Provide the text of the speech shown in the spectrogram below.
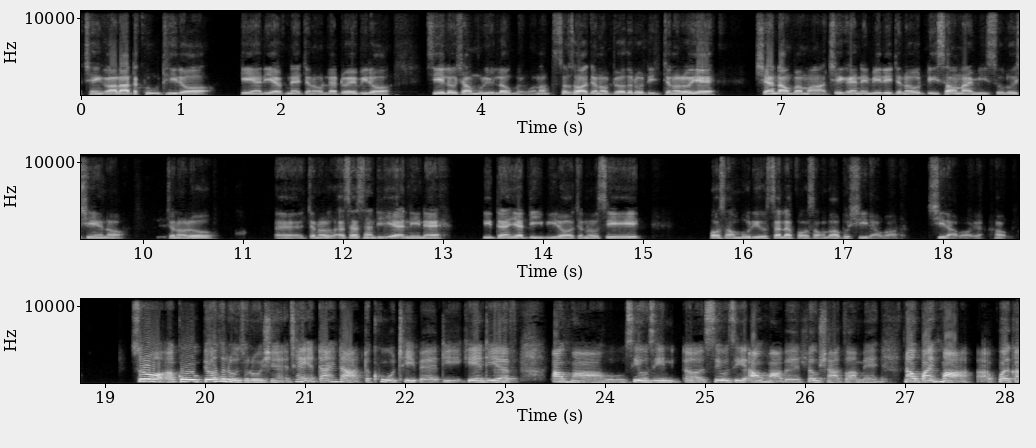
အချိန်ကာလတစ်ခုအထိတော့ KNDF နဲ့ကျွန်တော်လက်တွဲပြီးတော့စီရေးလှုပ်ရှားမှုတွေလုပ်မယ်ပေါ့နော်ဆော့ဆော့ကျွန်တော်ပြောသလိုဒီကျွန်တော်တို့ရဲ့ရှမ်းတောင်ဘက်မှာအခြေခံနေမြေတွေကျွန်တော်တို့တိစောက်နိုင်ပြီဆိုလို့ရှိရင်တော့ကျွန်တော်တို့အဲကျွန်တော်တို့ SSND ရဲ့အနေနဲ့တည်တံ့ရက်တည်ပြီးတော့ကျွန်တော်တို့စီပေါ်ဆောင်မှုတွေကိုဆက်လက်ပေါ်ဆောင်သွားဖို့ရှိတာပါရှိတာပါဗျဟုတ်ဆိုတော့အကိုပြောသလိုဆိုလို့ရှရင်အချိန်အတိုင်းတာတစ်ခုအထိပဲဒီ KNDF အောက်မှာဟို COC အဲ COC အောက်မှာပဲလှုပ်ရှားသွားမယ်နောက်ပိုင်းမှာအဖွဲ့က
